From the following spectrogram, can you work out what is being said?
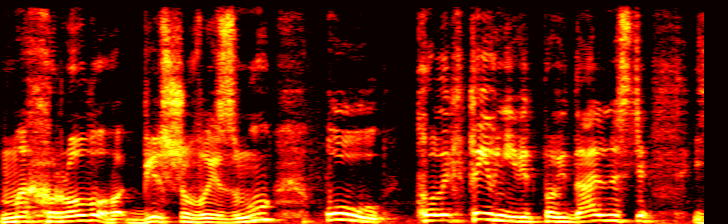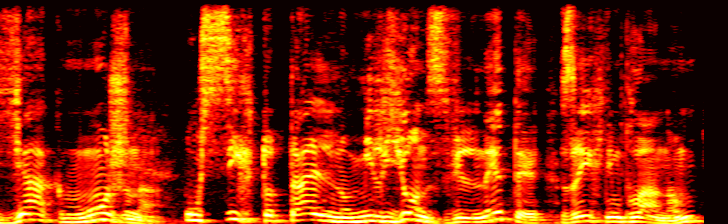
махрового більшовизму у колективній відповідальності. Як можна усіх тотально мільйон звільнити за їхнім планом?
